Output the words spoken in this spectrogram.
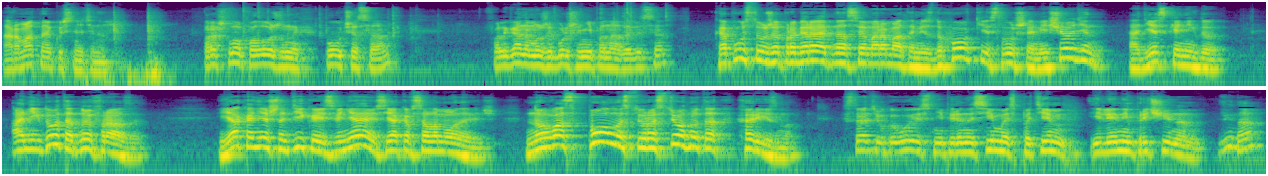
Ароматная вкуснятина. Прошло положенных полчаса. Фольга нам уже больше не понадобится. Капуста уже пробирает нас своим ароматом из духовки. Слушаем еще один одесский анекдот. Анекдот одной фразы. Я, конечно, дико извиняюсь, Яков Соломонович, но у вас полностью расстегнута харизма. Кстати, у кого есть непереносимость по тем или иным причинам вина,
